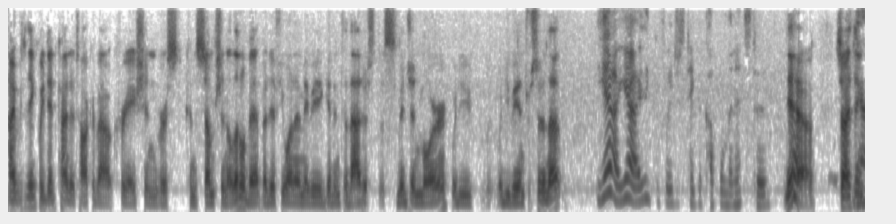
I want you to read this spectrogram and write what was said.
I think we did kind of talk about creation versus consumption a little bit, but if you want to maybe get into that just a smidgen more, would you would you be interested in that? Yeah, yeah. I think if we just take a couple minutes to, Yeah. So I think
